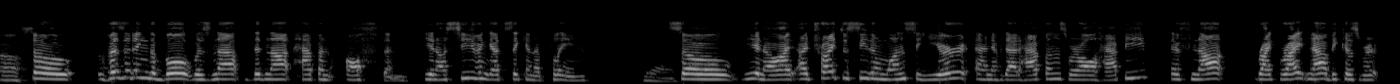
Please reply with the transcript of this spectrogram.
Oh. So visiting the boat was not did not happen often. You know, she even got sick in a plane. Yeah. So, you know, I, I try to see them once a year. And if that happens, we're all happy. If not, like right now, because we're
